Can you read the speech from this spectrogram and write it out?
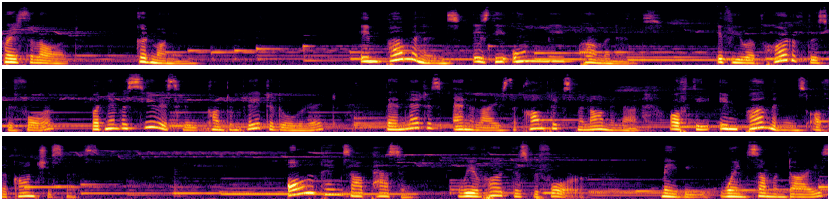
Praise the Lord. Good morning. Impermanence is the only permanence. If you have heard of this before, but never seriously contemplated over it, then let us analyze the complex phenomena of the impermanence of the consciousness. All things are passing. We have heard this before. Maybe when someone dies,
